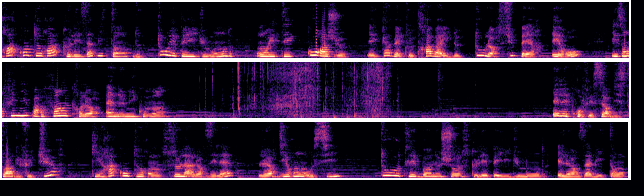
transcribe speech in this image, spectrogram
Racontera que les habitants de tous les pays du monde ont été courageux et qu'avec le travail de tous leurs super-héros, ils ont fini par vaincre leur ennemi commun. Et les professeurs d'histoire du futur, qui raconteront cela à leurs élèves, leur diront aussi toutes les bonnes choses que les pays du monde et leurs habitants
